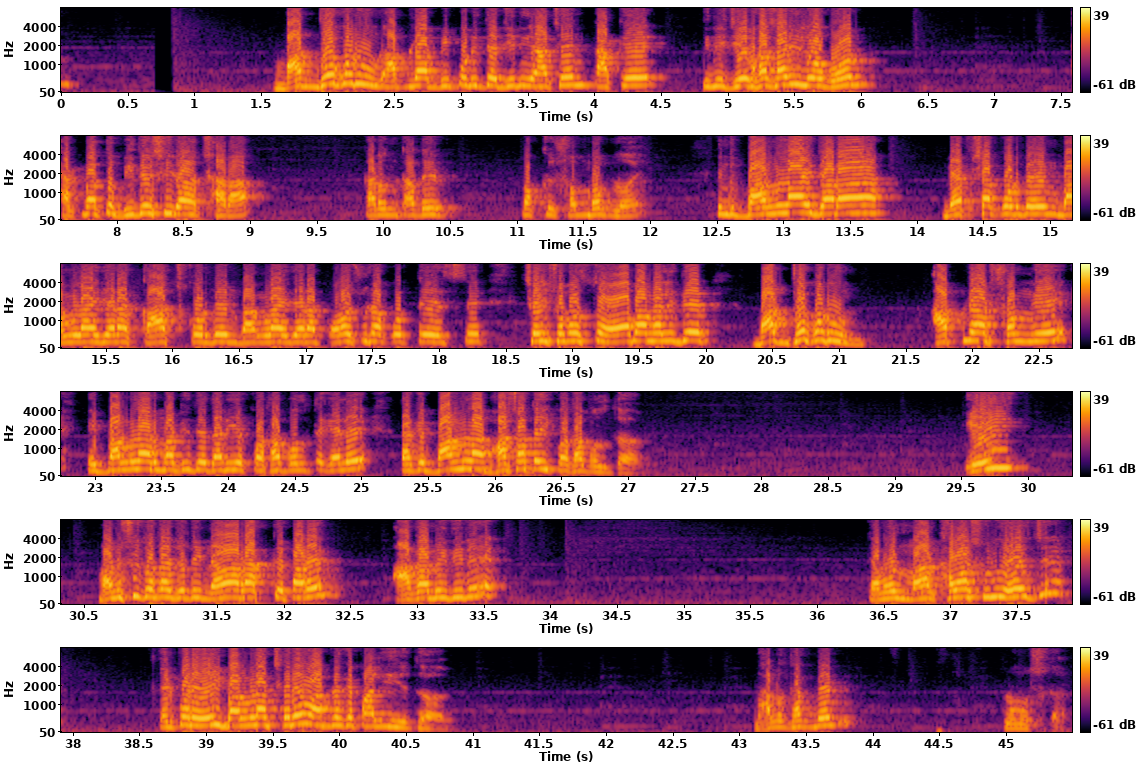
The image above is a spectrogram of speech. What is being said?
বাধ্য করুন আপনার বিপরীতে যিনি আছেন, তাকে তিনি যে ভাষারই লোক হন, একমাত্র বিদেশিরা ছাড়া, কারণ তাদের পক্ষে সম্ভব নয়। কিন্তু বাংলায় যারা ব্যবসা করবেন, বাংলায় যারা কাজ করবেন, বাংলায় যারা পড়াশোনা করতে এসছেন সেই সমস্ত অবাঙালিদের বাধ্য করুন। আপনার সঙ্গে এই বাংলার মাটিতে দাঁড়িয়ে কথা বলতে গেলে তাকে বাংলা ভাষাতেই কথা বলতে হবে। এই মানসিকতা যদি না রাখতে পারেন, আগামী দিনে কেমন মার খাওয়া শুরু হয়েছে, এরপরে এই বাংলা ছেড়েও আপনাকে পালিয়ে যেতে হবে। ভালো থাকবেন, নমস্কার।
